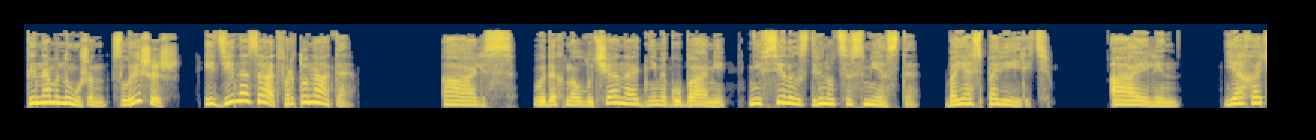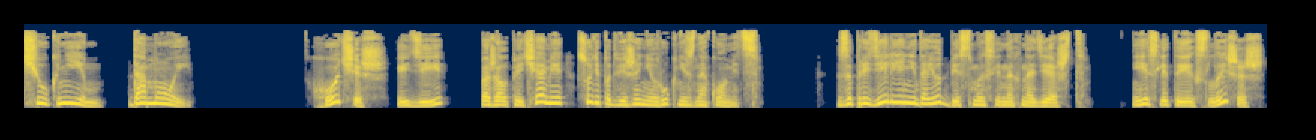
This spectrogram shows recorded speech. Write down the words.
ты нам нужен, слышишь? Иди назад, Фортуната!» «Альс», — выдохнул Лучано одними губами, не в силах сдвинуться с места, боясь поверить. Айлин, я хочу к ним, домой. Хочешь, иди, пожал плечами, судя по движению рук незнакомец. Запределье не дает бессмысленных надежд. Если ты их слышишь,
